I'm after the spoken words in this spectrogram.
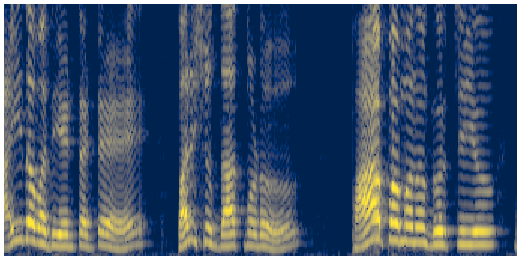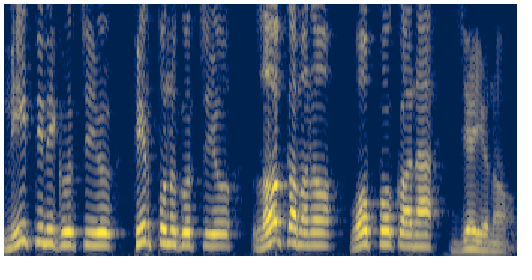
ఐదవది ఏంటంటే పరిశుద్ధాత్ముడు పాపమును గూర్చియు నీతిని గూర్చియు తీర్పును గూర్చియు లోకమును ఒప్పుకొన జయును.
